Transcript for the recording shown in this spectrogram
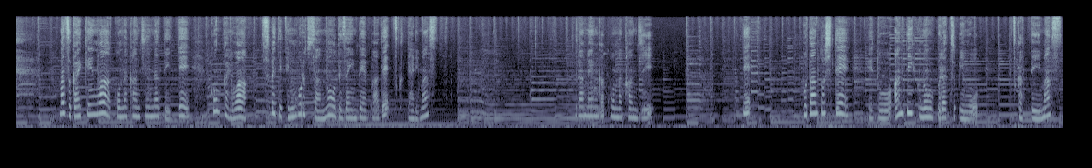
まず外見はこんな感じになっていて今回は全てティム・ホルツさんのデザインペーパーで作ってあります。裏面がこんな感じ。でボタンとして、えっと、アンティークのブラッツピンを使っています。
